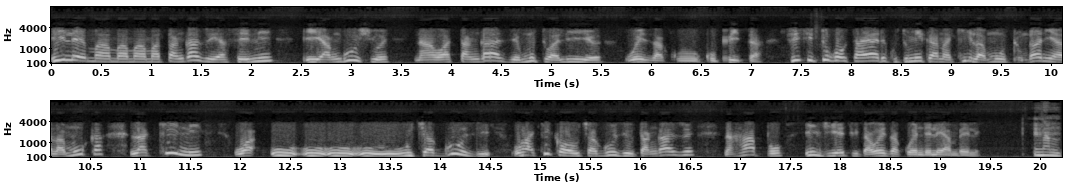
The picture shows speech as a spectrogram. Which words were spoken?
ile ma, ma, ma, matangazo ya seni iangushwe na watangaze mtu aliyeweza kupita. Sisi tuko tayari kutumika na kila mtu ndani ya Lamuka, lakini wa, u, u, u, u, uchaguzi uhakika wa uchaguzi utangazwe, na hapo nchi yetu itaweza kuendelea mbele. Naam,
